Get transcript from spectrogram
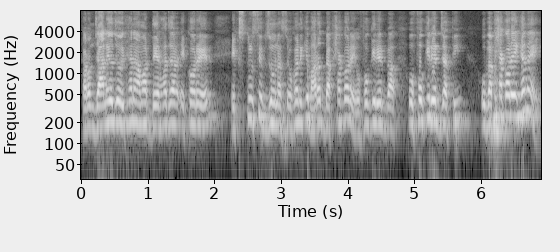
কারণ জানেও যে ওইখানে আমার দেড় হাজার একরের এক্সক্লুসিভ জোন আছে। ওখানে কি ভারত ব্যবসা করে? ও ফকিরের বা- ও ফকিরের জাতি। ও ব্যবসা করে এখানে?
